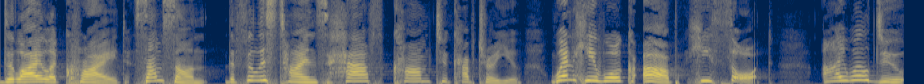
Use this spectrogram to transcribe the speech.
Delilah cried, Samson, the Philistines have come to capture you. When he woke up, he thought, I will do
